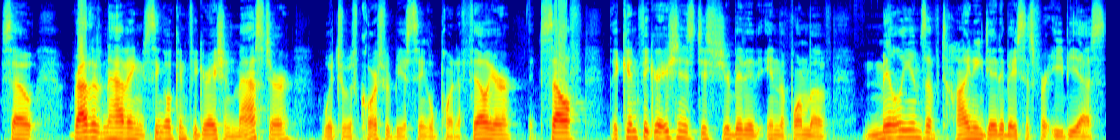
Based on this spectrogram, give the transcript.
So rather than having single configuration master, which of course would be a single point of failure itself. The configuration is distributed in the form of millions of tiny databases for EBS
